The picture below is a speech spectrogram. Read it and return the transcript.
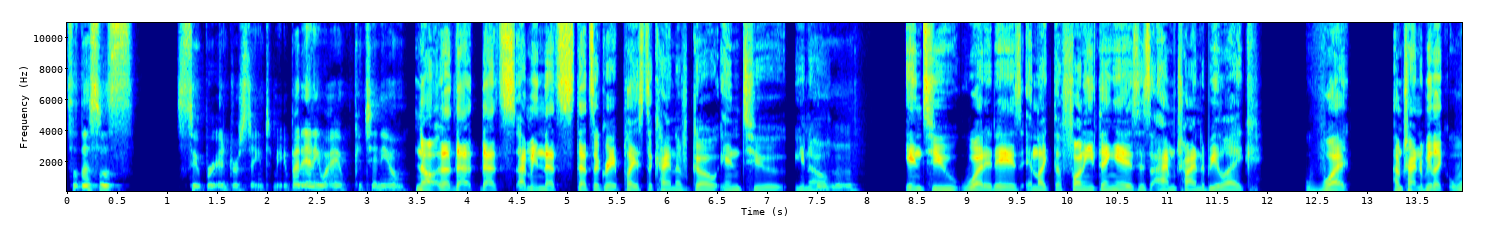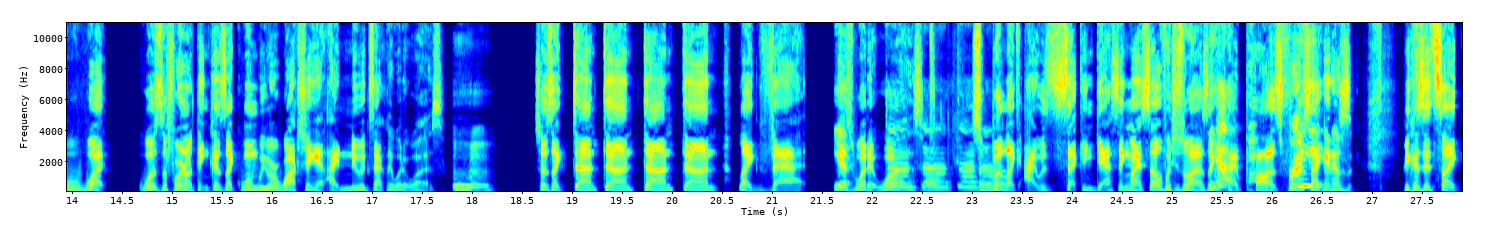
So this was super interesting to me. But anyway, continue. No, that, that that's I mean that's that's a great place to kind of go into, you know, Mhm. into what it is. And like the funny thing is is I'm trying to be like what? I'm trying to be like what was the four note thing cuz like when we were watching it I knew exactly what it was. Mhm. So it's like dun dun dun dun like that is Yep. what it was. Dun, dun, So- dun, but like I was second guessing myself, which is why I was like Yeah. I paused for a second. Was because it's like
